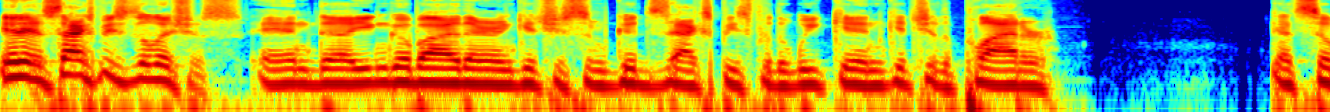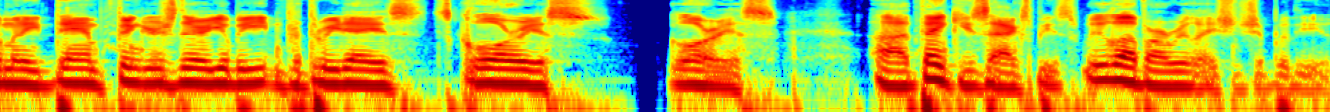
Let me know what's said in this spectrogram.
It is. Zaxby's delicious. And uh, you can go by there and get you some good Zaxby's for the weekend, get you the platter. Got so many damn fingers there, you'll be eating for three days. It's glorious. Glorious. Uh, thank you, Zaxby's. We love our relationship with you.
